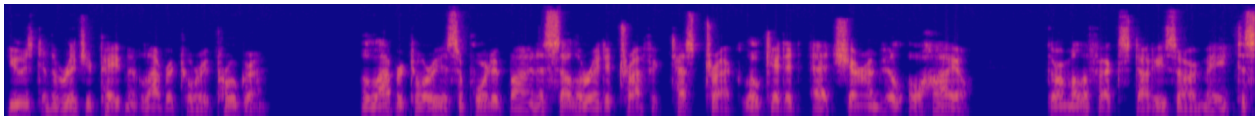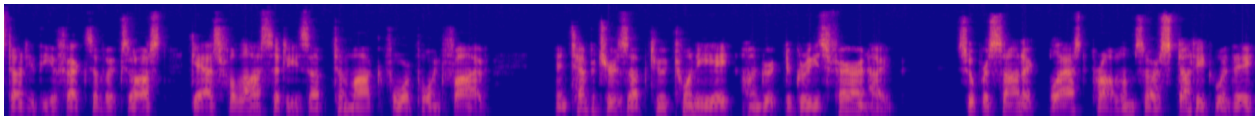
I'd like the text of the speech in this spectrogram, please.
used in the rigid pavement laboratory program. The laboratory is supported by an accelerated traffic test track located at Sharonville, Ohio. Thermal effects studies are made to study the effects of exhaust gas velocities up to Mach 4.5 and temperatures up to 2800 degrees Fahrenheit. Supersonic blast problems are studied with a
